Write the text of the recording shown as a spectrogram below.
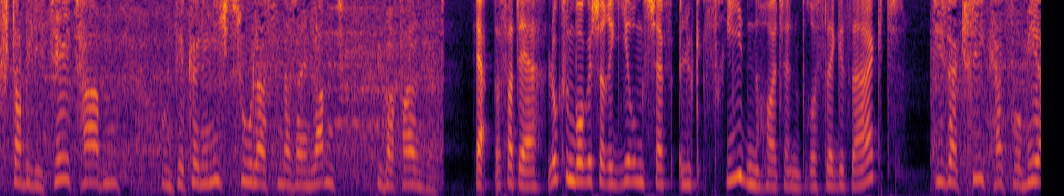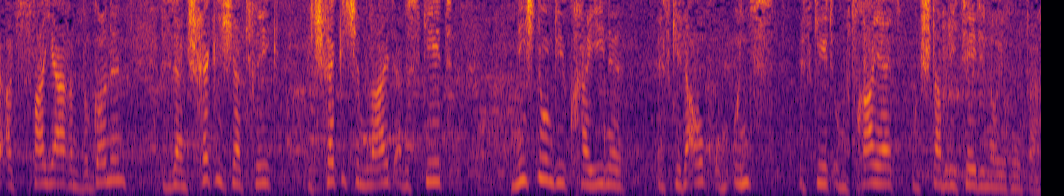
Stabilität haben. Und wir können nicht zulassen, dass ein Land überfallen wird. Ja, das hat der luxemburgische Regierungschef Luc Frieden heute in Brüssel gesagt. Dieser Krieg hat vor mehr als zwei Jahren begonnen. Es ist ein schrecklicher Krieg mit schrecklichem Leid, aber es geht nicht nur um die Ukraine, es geht auch um uns, es geht um Freiheit und Stabilität in Europa.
